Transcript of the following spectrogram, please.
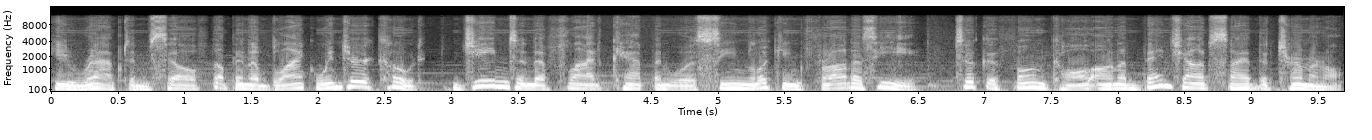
He wrapped himself up in a black winter coat, jeans and a flat cap and was seen looking fraught as he took a phone call on a bench outside the terminal.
